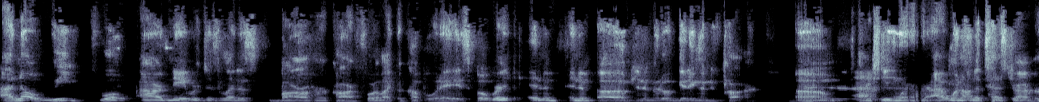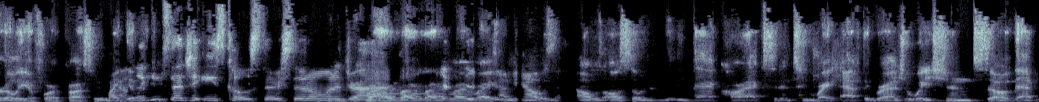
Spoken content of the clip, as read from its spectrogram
I know we well, our neighbor just let us borrow her car for like a couple of days, but we're in the in the uh, in the middle of getting a new car. Um, actually, went on, I went on a test drive earlier for a car, so we might get. Like you're such an East Coaster, still don't want to drive. Right, right, right, right, right. I mean, I was I was also in a really bad car accident too, right after graduation, so that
